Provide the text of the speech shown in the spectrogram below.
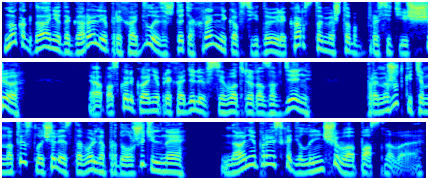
но когда они догорали, приходилось ждать охранников с едой и лекарствами, чтобы попросить еще. А поскольку они приходили всего три раза в день, Промежутки темноты случались довольно продолжительные, но не происходило ничего опасного.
